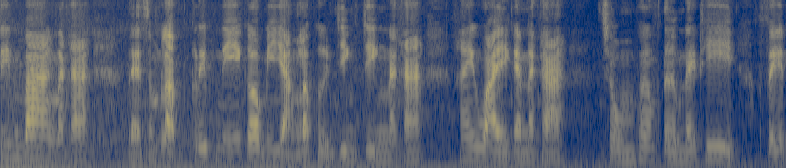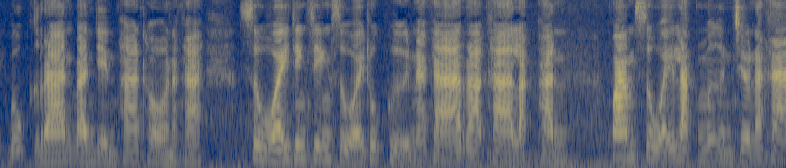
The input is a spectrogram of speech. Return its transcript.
สิ้นบ้างนะคะ แต่สำหรับคลิปนี้ก็มีอย่างละผืนจริง ๆนะคะ ให้ไวกันนะคะ ชมเพิ่มเติมได้ที่ Facebook ร้านบานเย็นผ้าทอนะคะ สวยจริงๆ สวยทุกผืนนะคะ ราคาหลักพัน ความสวยหลักหมื่นเชียวนะคะ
